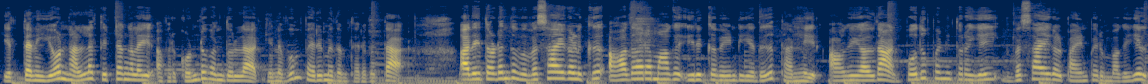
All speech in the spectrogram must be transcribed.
எத்தனையோ நல்ல திட்டங்களை அவர் கொண்டு வந்துள்ளார் எனவும் பெருமிதம் தெரிவித்தார். அதைத் தொடர்ந்து விவசாயிகளுக்கு ஆதாரமாக இருக்க வேண்டியது தண்ணீர். ஆகையால்தான் பொதுப்பணித்துறையை விவசாயிகள் பயன்பெறும் வகையில்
